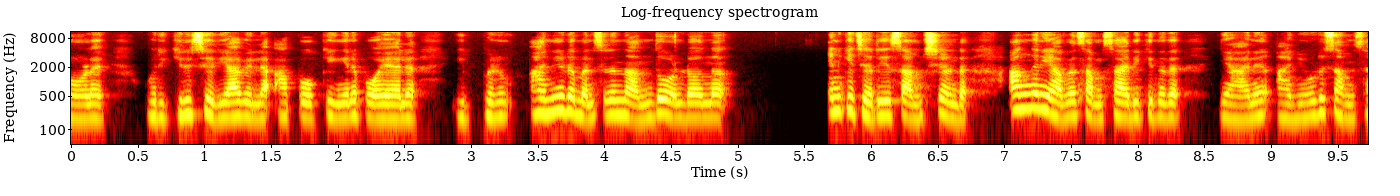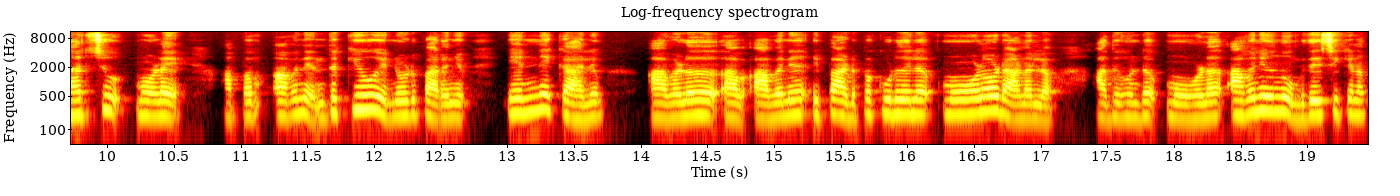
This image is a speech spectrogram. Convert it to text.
മോളെ. ഒരിക്കലും ശരിയാവില്ല. ആ പോക്ക് ഇങ്ങനെ പോയാൽ ഇപ്പോഴും അനിയുടെ മനസ്സിൽ നന്ദുണ്ടോ എന്ന് എനിക്ക് ചെറിയ സംശയമുണ്ട്. അങ്ങനെ അവൻ സംസാരിക്കുന്നത്. ഞാൻ അനിയോട് സംസാരിച്ചു മോളെ. അപ്പം അവൻ എന്തൊക്കെയോ എന്നോട് പറഞ്ഞു. എന്നെക്കാളും അവൾ അവ- അവന് ഇപ്പൊ അടുപ്പ കൂടുതൽ മോളോടാണല്ലോ. അതുകൊണ്ട് മോൾ അവനെ ഒന്ന് ഉപദേശിക്കണം.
